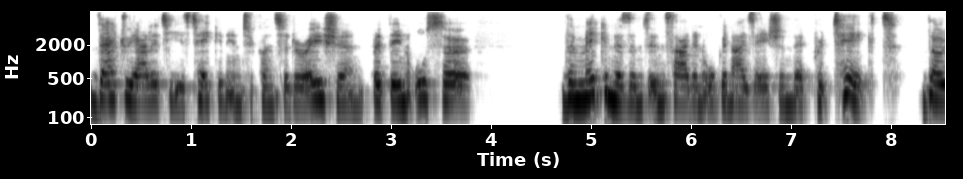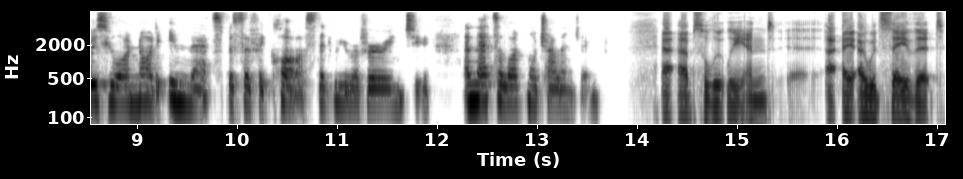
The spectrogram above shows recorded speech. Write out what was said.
that reality is taken into consideration, but then also the mechanisms inside an organization that protect those who are not in that specific class that we're referring to. And that's a lot more challenging. Absolutely. And uh, I, I, would say that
